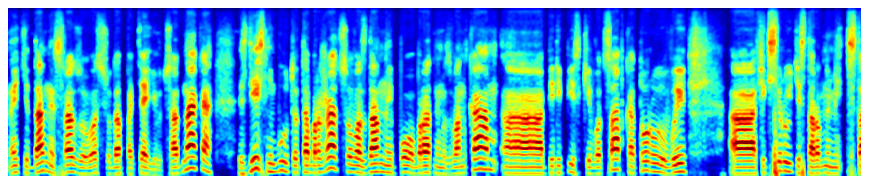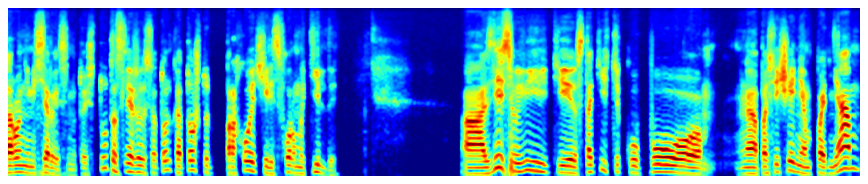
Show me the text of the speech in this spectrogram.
эти данные сразу у вас сюда подтягиваются. Однако здесь не будут отображаться у вас данные по обратным звонкам, а, переписки WhatsApp, которую вы а, фиксируете сторонними, сторонними сервисами. То есть тут отслеживается только то, что проходит через формы тильды. Здесь вы видите статистику по Э, посещениям по дням,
